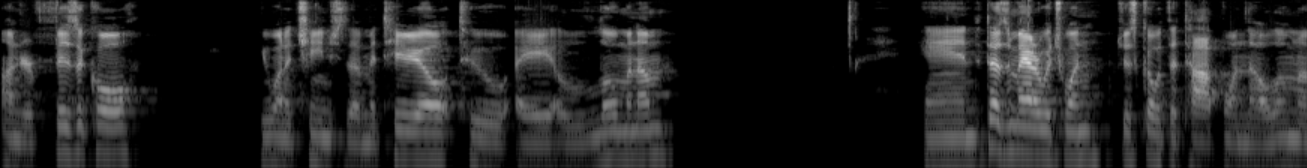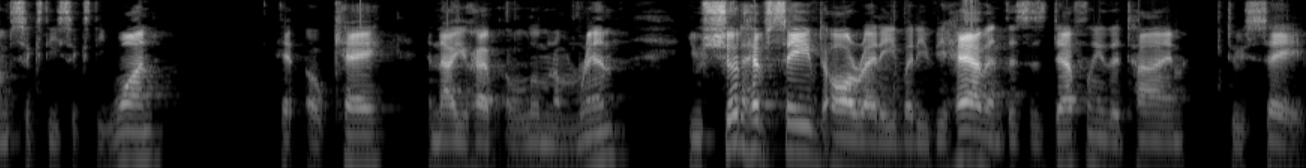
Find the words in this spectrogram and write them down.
Under physical, you want to change the material to a aluminum. And it doesn't matter which one, just go with the top one, the aluminum 6061. Hit OK, and now you have aluminum rim. You should have saved already, but if you haven't, this is definitely the time to save.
